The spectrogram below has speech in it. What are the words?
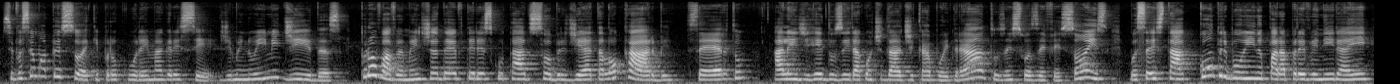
Se você é uma pessoa que procura emagrecer, diminuir medidas, provavelmente já deve ter escutado sobre dieta low carb, certo? Além de reduzir a quantidade de carboidratos em suas refeições, você está contribuindo para prevenir aí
